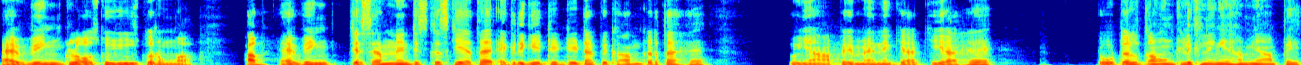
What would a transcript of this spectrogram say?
हैविंग क्लॉज को यूज़ करूँगा। अब हैविंग जैसे हमने डिस्कस किया था एग्रीगेटेड डेटा पे काम करता है तो यहाँ पे मैंने क्या किया है टोटल काउंट लिख लेंगे हम यहाँ पे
